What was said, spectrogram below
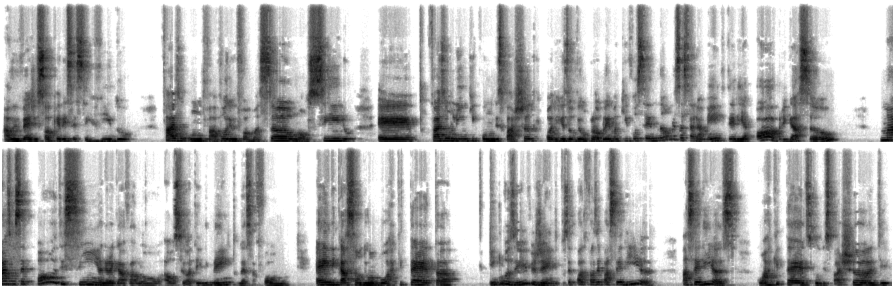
ao invés de só querer ser servido, faz um favor de informação, um auxílio, é, faz um link com um despachante que pode resolver um problema que você não necessariamente teria obrigação, mas você pode sim agregar valor ao seu atendimento dessa forma. É indicação de uma boa arquiteta. Inclusive, gente, você pode fazer parceria, parcerias com arquitetos, com despachante.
